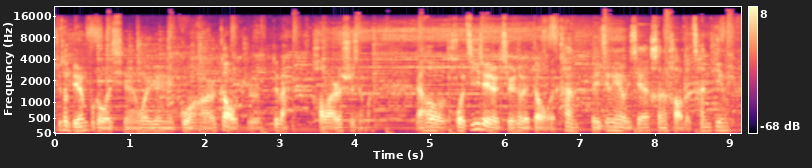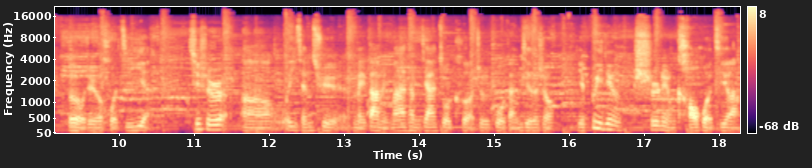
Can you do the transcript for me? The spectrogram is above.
就算别人不给我钱，我也愿意广而告之，对吧？好玩的事情嘛，然后火鸡这事其实特别逗。我看北京也有一些很好的餐厅都有这个火鸡宴。其实呃，我以前去美爸美妈他们家做客，就是过感恩节的时候，也不一定吃那种烤火鸡了，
